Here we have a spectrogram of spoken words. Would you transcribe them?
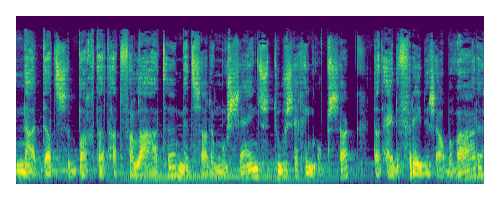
nadat ze Bagdad had verlaten met Saddam Husseins toezegging op zak dat hij de vrede zou bewaren,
